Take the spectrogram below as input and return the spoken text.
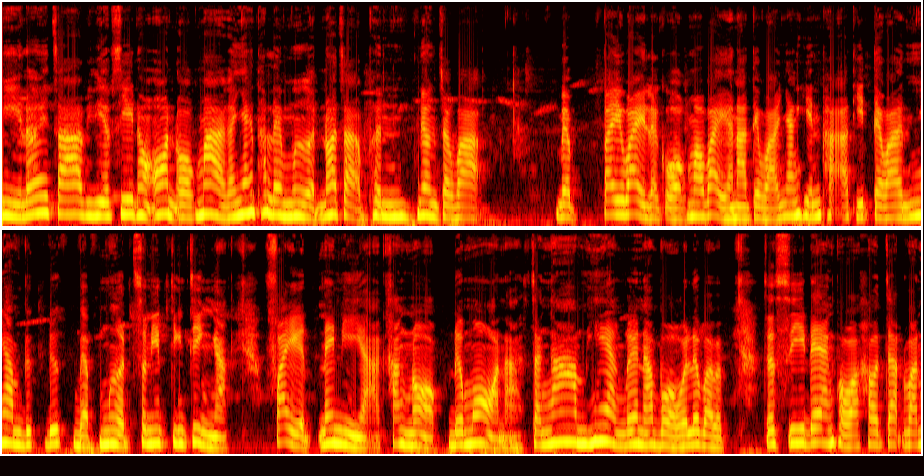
นี่เลยจ้า BFC น้องอ้อนออกมาก็ยังทะเลเมือดนอกจากเพิ่นเนื่องจากว่าแบบ ไปไหวแล้วก็ออกมาไหวนะแต่ว่ายังเห็นพระอาทิตย์แต่ว่ายามดึกๆ แบบมืดสนิทจริง ๆ อะ ไฟในนี่อะข้างนอกเดอะมอลล์นะจะงามแห้งเลยนะ บอกไว้เลยว่าแบบจะสีแดงเพราะว่าเขาจัดวัน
